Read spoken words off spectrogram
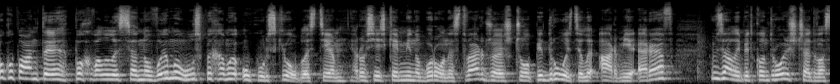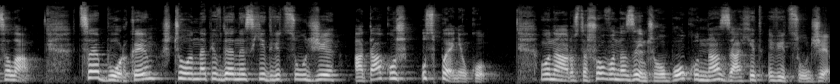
Окупанти похвалилися новими успіхами у Курській області. Російське міноборони стверджує, що підрозділи армії РФ взяли під контроль ще два села: це Борки, що на південний схід від суджі, а також Успенівку. Вона розташована з іншого боку на захід від суджі.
